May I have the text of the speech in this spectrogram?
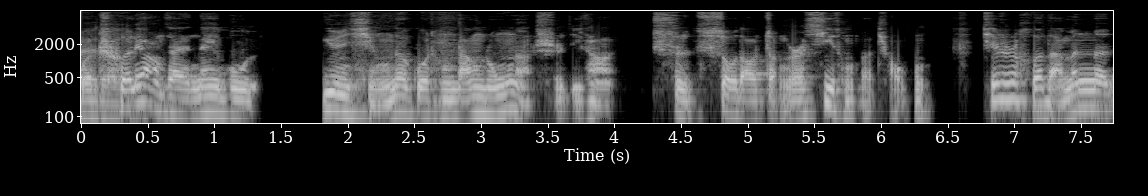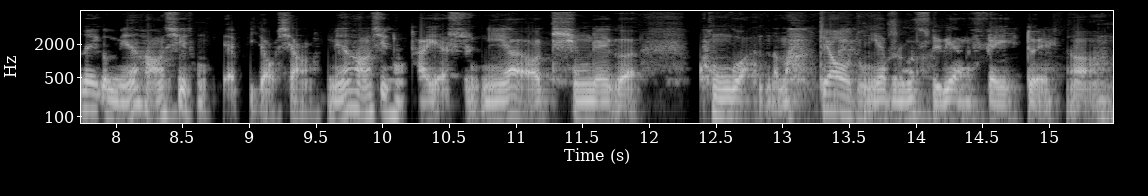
我车辆在内部运行的过程当中呢，实际上是受到整个系统的调控。其实和咱们的那个民航系统也比较像，民航系统它也是你也要听这个空管的嘛，调度你也不能随便飞，对啊，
